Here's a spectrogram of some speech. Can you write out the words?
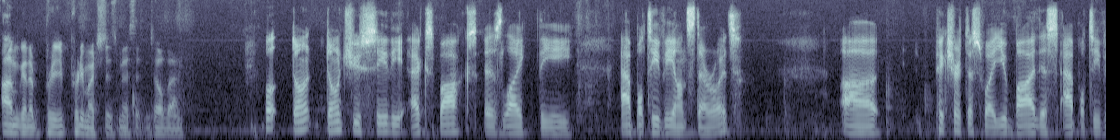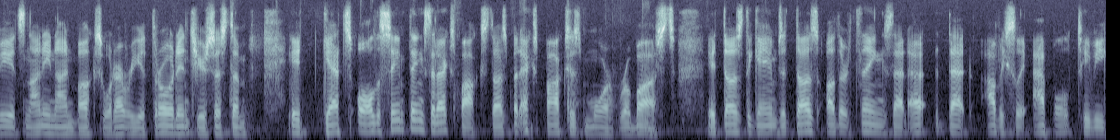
I'm going to pretty, pretty much dismiss it until then. Well, don't don't you see the Xbox as like the Apple TV on steroids? Uh, picture it this way: you buy this Apple TV, it's ninety nine bucks, whatever. You throw it into your system, it gets all the same things that Xbox does, but Xbox is more robust. It does the games, it does other things that uh, that obviously Apple TV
